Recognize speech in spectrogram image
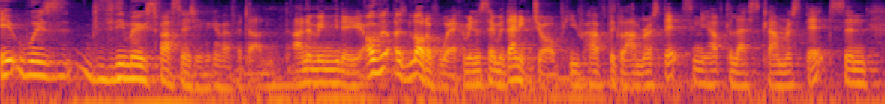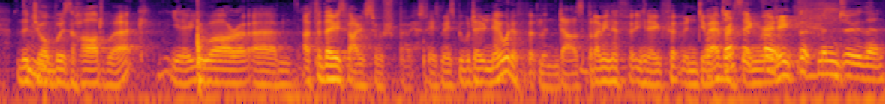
It was the most fascinating thing I've ever done. And I mean, you know, a lot of work. I mean, the same with any job. You have the glamorous bits and you have the less glamorous bits. And the Hmm. job was hard work. You know, you are, um, uh, for those, I suppose most people don't know what a footman does. But I mean, if, you know, footmen do What does a everything really. Footmen do then.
